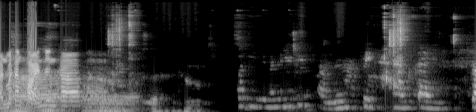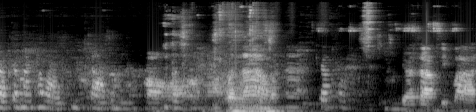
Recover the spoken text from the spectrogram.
ันมาทางขวานิดนึงครับพอดีวันนี้ที่ฝันติดงานแต่งเราจะมาถวายสิบบาทนะคะเจ้าค่ะวันหน้าวันหน้าเจ้าค่ะเดี๋ยวสามสิบบาท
